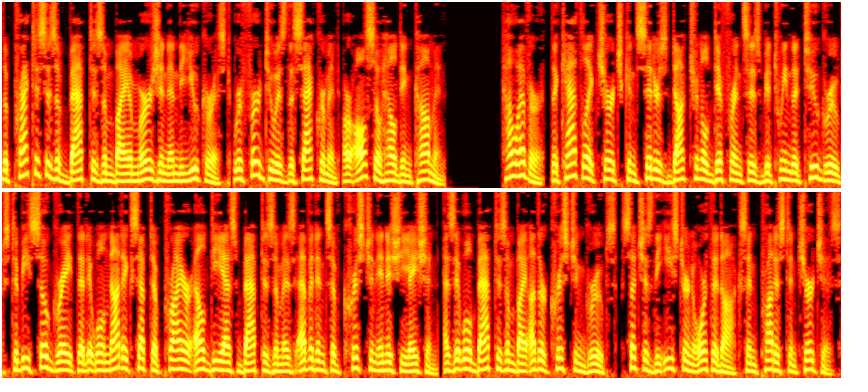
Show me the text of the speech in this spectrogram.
The practices of baptism by immersion and the Eucharist referred to as the sacrament are also held in common. However, the Catholic Church considers doctrinal differences between the two groups to be so great that it will not accept a prior LDS baptism as evidence of Christian initiation, as it will baptism by other Christian groups, such as the Eastern Orthodox and Protestant churches.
